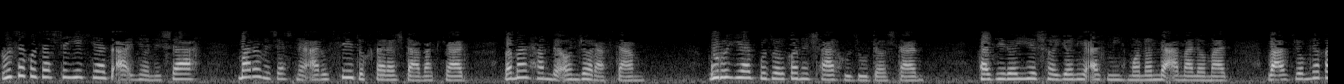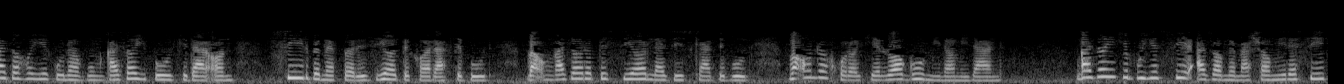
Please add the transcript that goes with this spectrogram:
روز گذشته یکی از اعیان شهر مرا به جشن عروسی دخترش دعوت کرد و من هم به آنجا رفتم. گروهی از بزرگان شهر حضور داشتند. پذیرایی شایانی از میهمانان به عمل آمد و از جمله غذاهای گوناگون غذایی بود که در آن سیر به مقدار زیاد به کار رفته بود و آن غذا را بسیار لذیذ کرده بود و آن را خوراک راگو مینامیدند. غذایی که بوی سیر از آن به مشام می رسید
